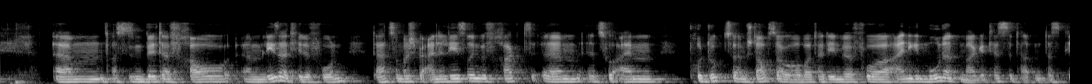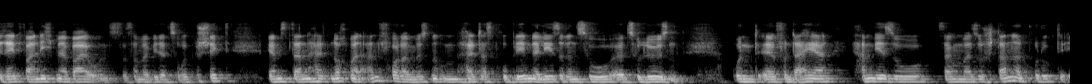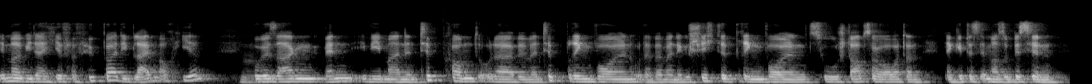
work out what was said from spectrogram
ähm, aus diesem Bild der Frau ähm, Lesertelefon. Da hat zum Beispiel eine Leserin gefragt ähm, zu einem Produkt, zu einem Staubsaugerroboter, den wir vor einigen Monaten mal getestet hatten. Das Gerät war nicht mehr bei uns. Das haben wir wieder zurückgeschickt. Wir haben es dann halt nochmal anfordern müssen, um halt das Problem der Leserin zu, äh, zu lösen. Und äh, von daher haben wir so, sagen wir mal, so Standardprodukte immer wieder hier verfügbar. Die bleiben auch hier wo wir sagen, wenn irgendwie mal ein Tipp kommt oder wenn wir einen Tipp bringen wollen oder wenn wir eine Geschichte bringen wollen zu Staubsaugerrobotern, dann gibt es immer so ein bisschen ein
